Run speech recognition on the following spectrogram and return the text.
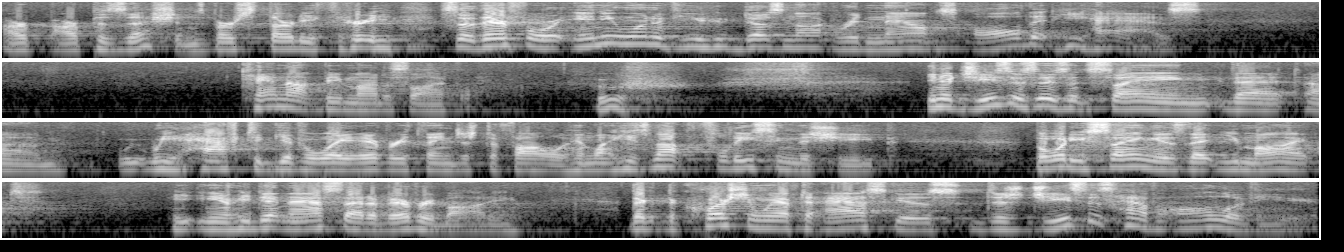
our, our possessions. Verse 33 So therefore, any one of you who does not renounce all that he has cannot be my disciple. Oof. You know, Jesus isn't saying that um, we, we have to give away everything just to follow him. Like, he's not fleecing the sheep. But what he's saying is that you might. He, you know, he didn't ask that of everybody. The, the question we have to ask is Does Jesus have all of you?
